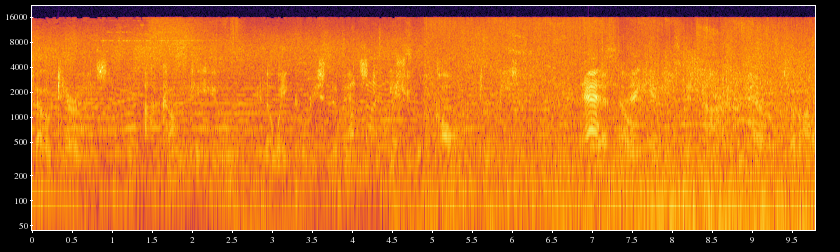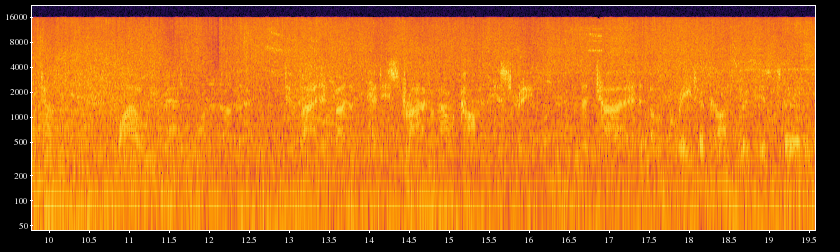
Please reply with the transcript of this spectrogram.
fellow Terrans, I come to you in the wake of recent events to issue a call to reason. Yes, Let no humans deny the perils of our time. While we battle one another, divided by the petty strife of our common history, the tide of greater conflict is turning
